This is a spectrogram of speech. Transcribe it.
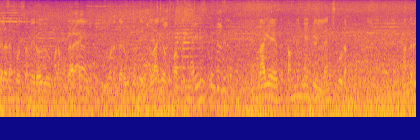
వెళ్ళడం కోసం ఈరోజు మనం ఒక ర్యాలీ ఇవ్వడం జరుగుతుంది. అలాగే ఒక పబ్లిక్ అలాగే ఒక కమ్యూనిటీ లంచ్ కూడా. అందరూ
